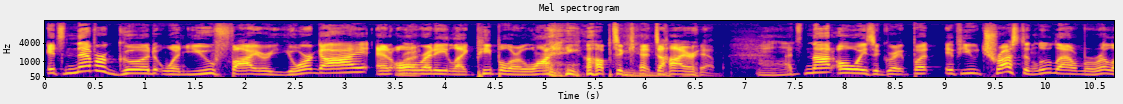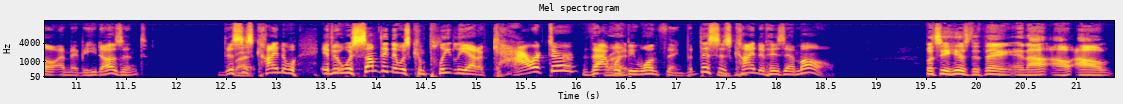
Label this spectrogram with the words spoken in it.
it's never good when you fire your guy and already like people are lining up to get to hire him. Mm-hmm. That's not always a great. But if you trust in Lou Lamoriello, and maybe he doesn't, this is kind of if it was something that was completely out of character, that would Right. Mm-hmm. be one thing. But this is kind of his mo. But see, here's the thing, and I'll, I'll, I'll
